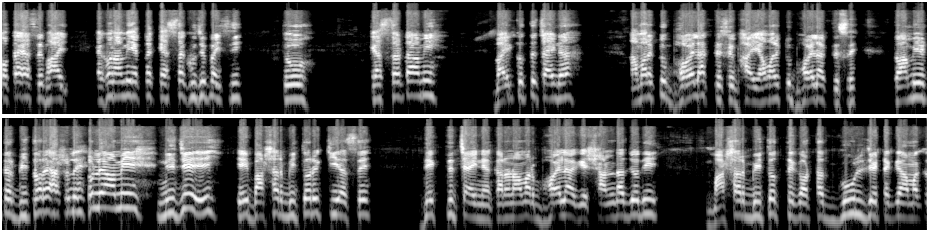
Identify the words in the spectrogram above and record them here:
কথায় আছে ভাই। এখন আমি একটা খুঁজে পাইছি। তো আমি করতে চাই না। আমার একটু ভয় লাগতেছে ভাই, আমার একটু ভয় লাগতেছে। তো আমি এটার ভিতরে আসলে আসলে আমি নিজেই এই বাসার ভিতরে কি আছে দেখতে চাই না, কারণ আমার ভয় লাগে। সান্ডা যদি বাসার ভিতর থেকে, অর্থাৎ গুল যেটাকে আমাকে,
